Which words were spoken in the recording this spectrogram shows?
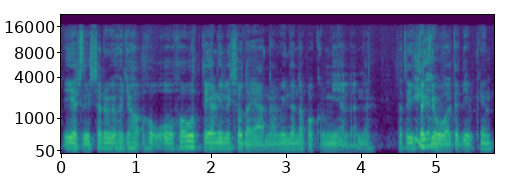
érzést, hogy ha, ha, ha ott élnél és oda járnál minden nap, akkor milyen lenne. Tehát így tök Igen. jó volt egyébként.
